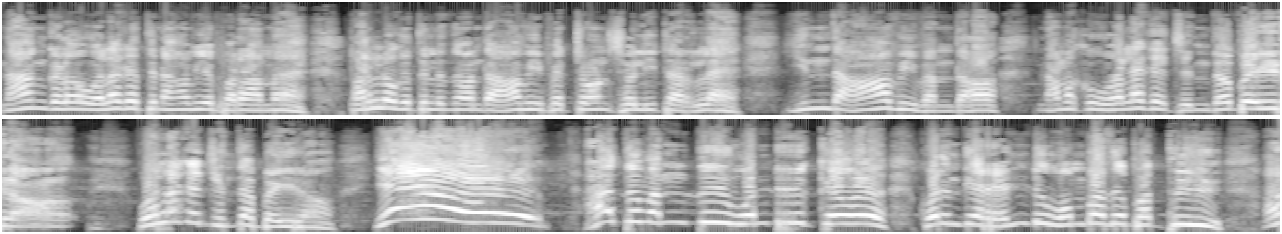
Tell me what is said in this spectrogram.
நாங்களோ உலகத்தின் ஆவியை பெறாம பரலோகத்திலிருந்து வந்த ஆவி பெற்றோன்னு சொல்லிட்டார்ல. இந்த ஆவி வந்தா நமக்கு உலக சிந்த பயிரும். உலக சிந்த பயிரும். ஏ அது வந்து ஒன்றுக்கு குறைந்த ரெண்டு ஒன்பது பத்து. ஆ,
